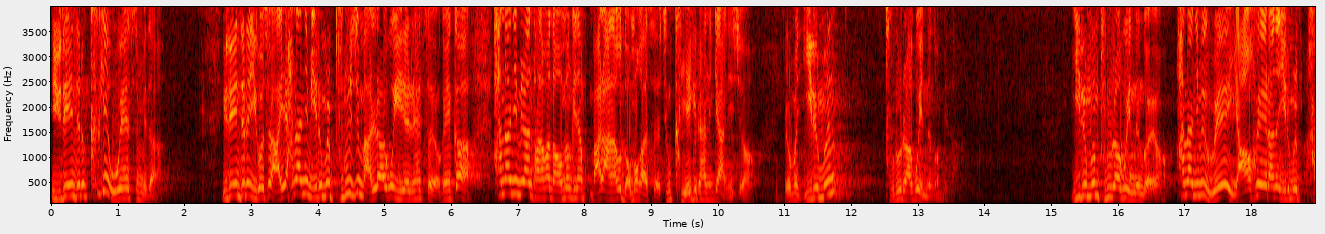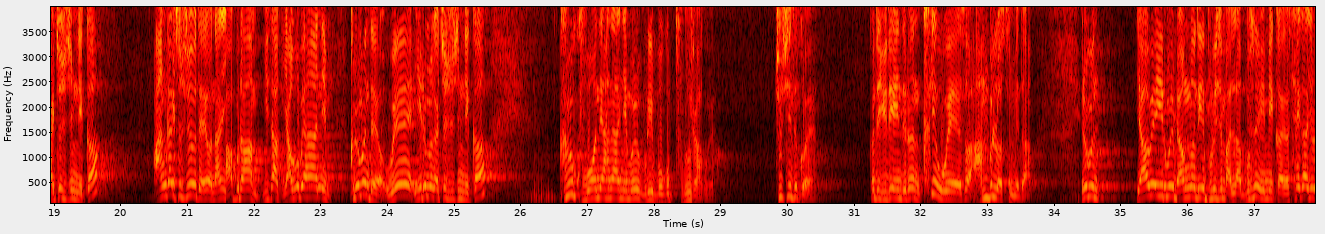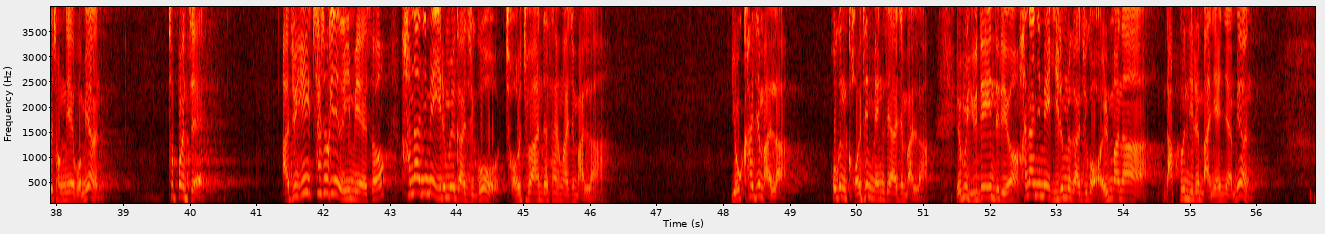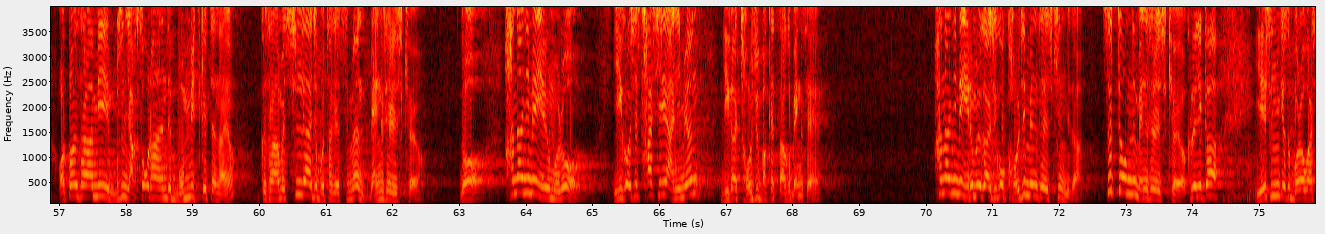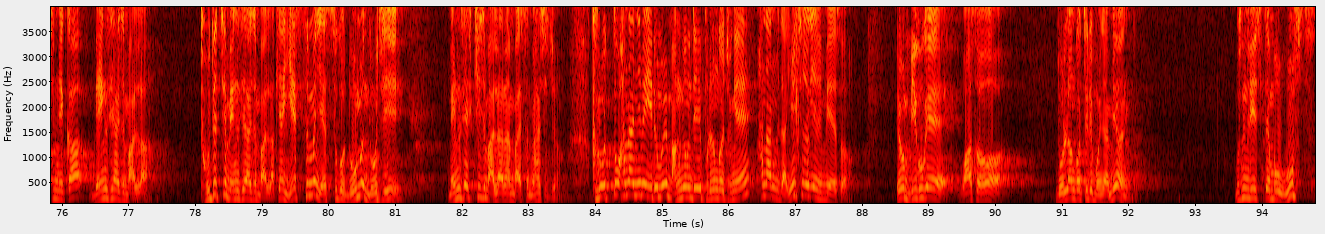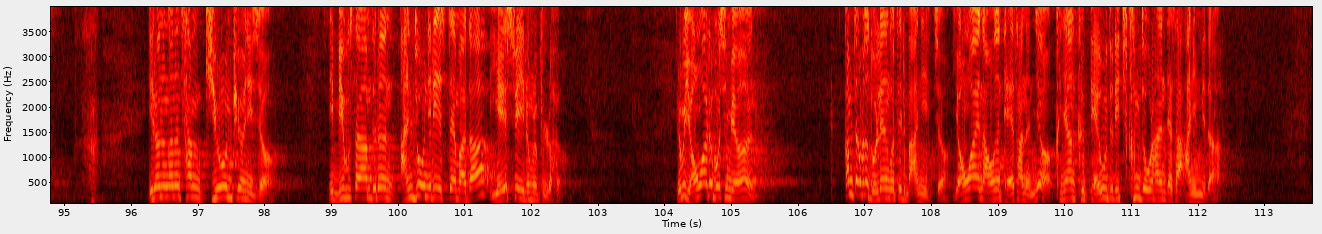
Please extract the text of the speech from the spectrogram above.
유대인들은 크게 오해했습니다. 유대인들은 이것을 아예 하나님 이름을 부르지 말라고 이해를 했어요. 그러니까 하나님이라는 단어가 나오면 그냥 말 안 하고 넘어갔어요. 지금 그 얘기를 하는 게 아니죠. 여러분, 이름은 부르라고 있는 겁니다. 이름은 부르라고 있는 거예요. 하나님이 왜 야훼라는 이름을 가르쳐 주십니까? 안 가르쳐 주셔도 돼요. 나는 아브라함, 이삭, 야곱의 하나님. 그러면 돼요. 왜 이름을 가르쳐 주십니까? 그 구원의 하나님을 우리 보고 부르라고요. 주시는 거예요. 그런데 유대인들은 크게 오해해서 안 불렀습니다. 여러분, 야외 이름을 명령되게 부르지 말라. 무슨 의미일까요? 세 가지로 정리해 보면 첫 번째, 아주 1차적인 의미에서 하나님의 이름을 가지고 저주하는데 사용하지 말라. 욕하지 말라. 혹은 거짓 맹세하지 말라. 여러분 유대인들이요 하나님의 이름을 가지고 얼마나 나쁜 일을 많이 했냐면 어떤 사람이 무슨 약속을 하는데 못 믿겠잖아요. 그 사람을 신뢰하지 못하겠으면 맹세를 시켜요. 너 하나님의 이름으로 이것이 사실이 아니면 네가 저주받겠다고 맹세해. 하나님의 이름을 가지고 거짓 맹세를 시킵니다. 쓸데없는 맹세를 시켜요. 그러니까 예수님께서 뭐라고 하십니까? 맹세하지 말라. 도대체 맹세하지 말라. 그냥 예스면 예스고 노면 노지. 맹세시키지 말라라는 말씀을 하시죠. 그것도 하나님의 이름을 망령되이 부르는 것 중에 하나입니다. 일차적인 의미에서. 여러분 미국에 와서 놀란 것들이 뭐냐면 무슨 일이 있을 때 뭐 oops 이러는 거는 참 귀여운 표현이죠. 이 미국 사람들은 안 좋은 일이 있을 때마다 예수의 이름을 불러요. 여러분 영화를 보시면 깜짝깜짝 놀라는 것들이 많이 있죠. 영화에 나오는 대사는요, 그냥 그 배우들이 즉흥적으로 하는 대사 아닙니다.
